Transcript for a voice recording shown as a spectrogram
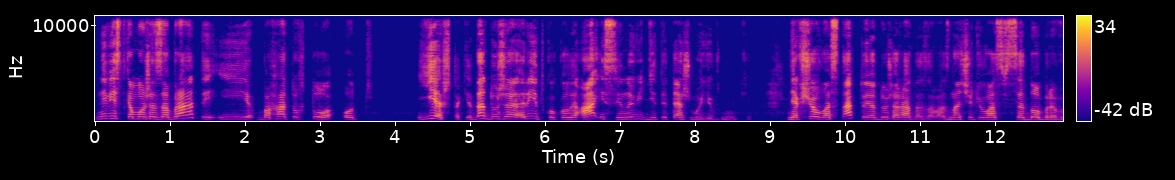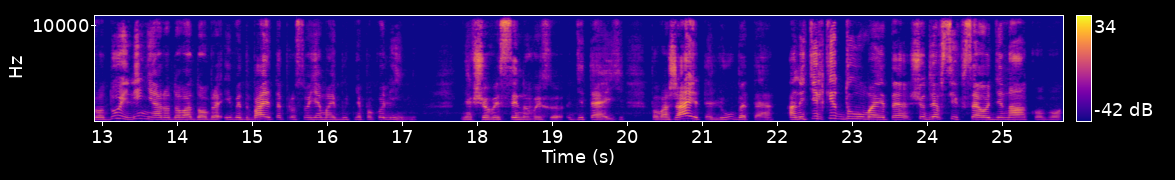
Невістка може забрати, і багато хто, от є ж таке, да? дуже рідко, коли а і синові діти теж мої внуки. Якщо у вас так, то я дуже рада за вас. Значить, у вас все добре в роду, і лінія родова добра, і ви дбаєте про своє майбутнє покоління. Якщо ви синових дітей поважаєте, любите, а не тільки думаєте, що для всіх все однаково.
